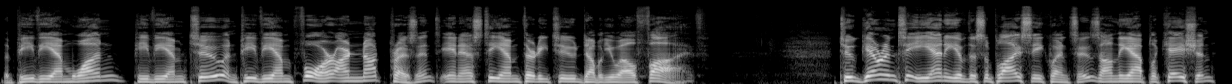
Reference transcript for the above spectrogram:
The PVM1, PVM2, and PVM4 are not present in STM32WL5. To guarantee any of the supply sequences on the application,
